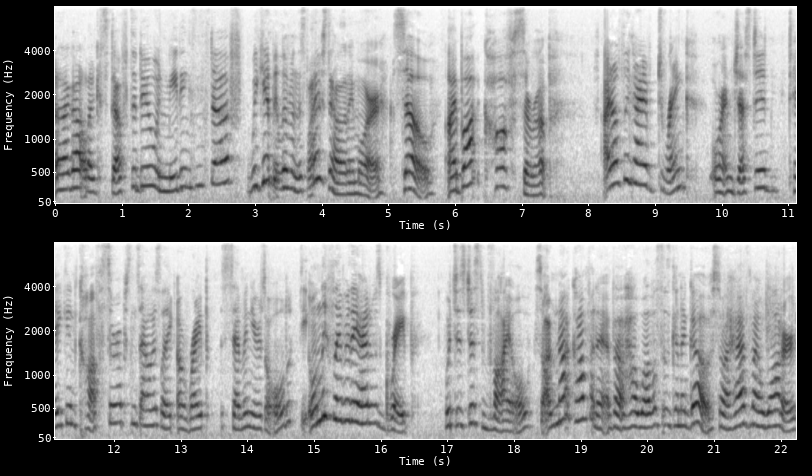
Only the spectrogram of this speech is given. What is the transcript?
and I got like stuff to do and meetings and stuff. We can't be living this lifestyle anymore. So I bought cough syrup. I don't think I have drank or ingested, taken cough syrup since I was like a ripe seven years old. The only flavor they had was grape which is just vile. So I'm not confident about how well this is gonna go. So I have my water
